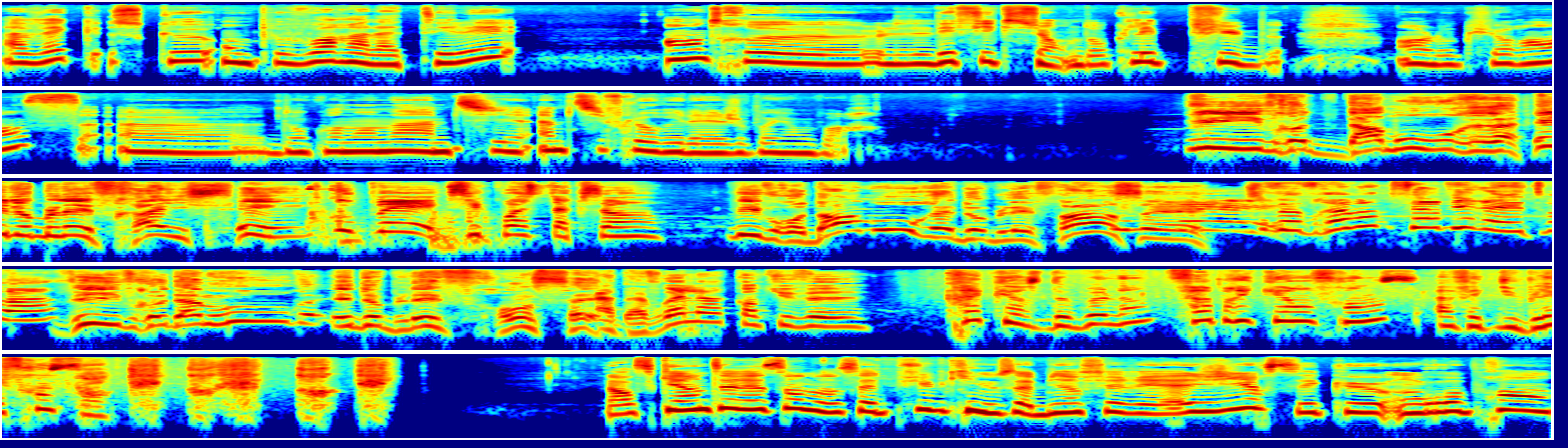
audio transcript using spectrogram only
avec ce qu'on peut voir à la télé entre les fictions, donc les pubs en l'occurrence. donc on en a un petit, un petit florilège, voyons voir. Vivre d'amour et de blé français. Coupé, c'est quoi cet accent? Vivre d'amour et de blé français. Tu veux vraiment te faire virer, toi? Vivre d'amour et de blé français. Ah bah voilà, quand tu veux. Crackers de Belin, fabriqués en France avec du blé français. Alors, ce qui est intéressant dans cette pub qui nous a bien fait réagir, c'est qu'on reprend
